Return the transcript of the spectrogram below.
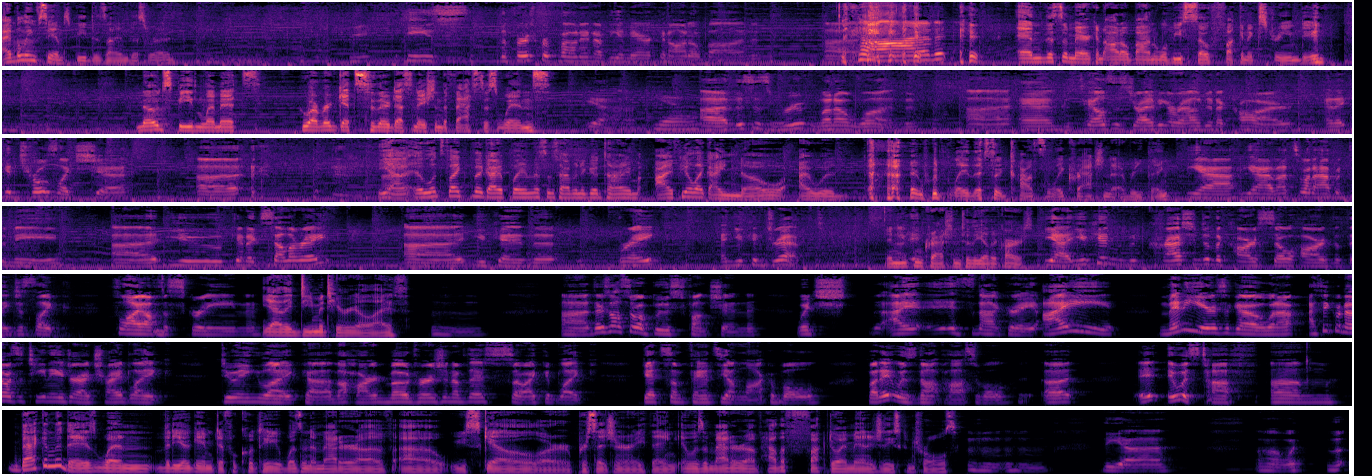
I believe Sam Speed designed this road. He, he's the first proponent of the American Autobahn. Uh, God. and this American Autobahn will be so fucking extreme, dude. No speed limits. Whoever gets to their destination the fastest wins. yeah. yeah. Uh, this is Route 101. Uh, and Tails is driving around in a car, and it controls like shit. Uh, Yeah, it looks like the guy playing this is having a good time. I feel like I know I would I would play this and constantly crash into everything. yeah, yeah, that's what happened to me. Uh, you can accelerate, uh, you can uh, brake, and you can drift. And you can crash into the other cars. Yeah, you can crash into the car so hard that they just like fly off the screen. Yeah, they dematerialize. Mhm. Uh, there's also a boost function, which I, it's not great. I, many years ago when I, I think when I was a teenager, I tried like doing like, uh, the hard mode version of this so I could like get some fancy unlockable, but it was not possible. Uh, it, it was tough. Um, Back in the days when video game difficulty wasn't a matter of uh skill or precision or anything, it was a matter of how the fuck do I manage these controls? hmm hmm The uh oh what the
